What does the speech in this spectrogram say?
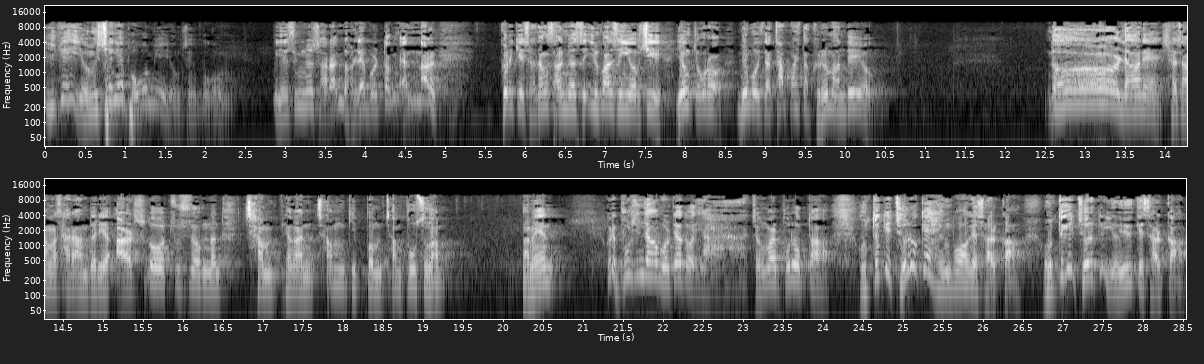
이게 영생의 복음이에요. 영생의 복음. 예수 믿는 사람이 헐레벌떡 맨날 그렇게 세상 살면서 일관성이 없이 영적으로 넘어지다 자빠지다 그러면 안 돼요. 늘 내 안에 세상 사람들이 알 수도 줄 수 없는 참 평안, 참 기쁨, 참 풍성함. 아멘. 그래, 불신자가 볼 때도, 야, 정말 부럽다. 어떻게 저렇게 행복하게 살까? 어떻게 저렇게 여유 있게 살까?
